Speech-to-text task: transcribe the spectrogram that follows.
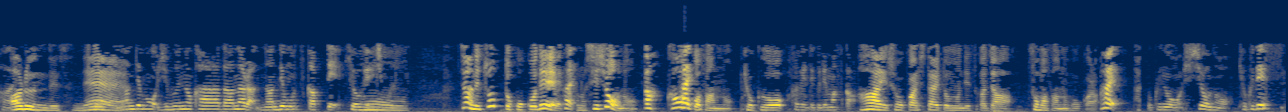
あるんですもうね。何でも、自分の体なら何でも使って表現します。うんじゃあね、ちょっとここで、はいこの師匠の、あ、かおはい。こさんの曲を、かけてくれますかはい、紹介したいと思うんですが、じゃあ、ソマさんの方から。はい。僕の師匠の曲です。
